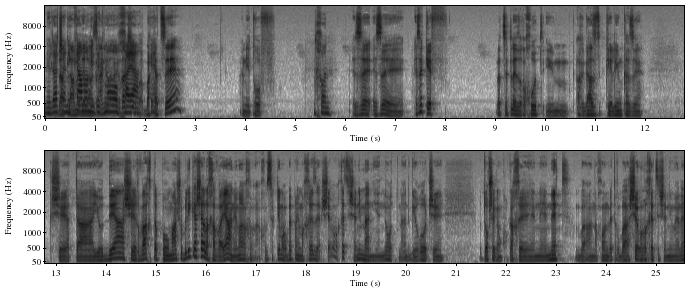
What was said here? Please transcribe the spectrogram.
אני יודעת יודעת שאני קמה מזה אני- כמו אני יודעת חיה. כן, שבקצה, אני אטרוף. נכון. איזה, איזה, איזה כיף לצאת לאזרחות עם ארגז כלים כזה, כשאתה יודע שהרווחת פה משהו, בלי קשר לחוויה, אני אומר, אנחנו, מסתכלים הרבה פעמים אחרי זה, שבע וחצי שנים מעניינות, מאתגרות, שבטוח שגם כל כך אה, נהנית, נכון, בטח בשבע וחצי שנים האלה,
